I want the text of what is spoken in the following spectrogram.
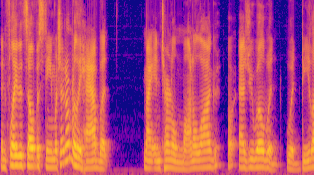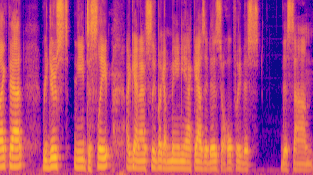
inflated self-esteem which i don't really have but my internal monologue as you will would would be like that. Reduced need to sleep. Again i sleep like a maniac as it is so hopefully this this um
